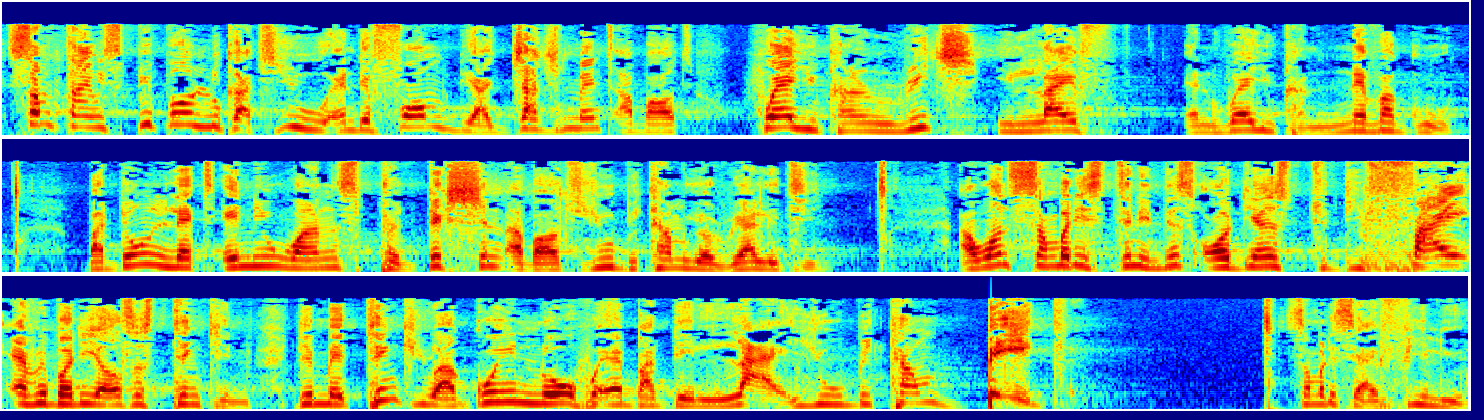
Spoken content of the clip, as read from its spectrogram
Sometimes people look at you and they form their judgment about where you can reach in life and where you can never go. But don't let anyone's prediction about you become your reality. I want somebody sitting in this audience to defy everybody else's thinking. They may think you are going nowhere, but they lie. You will become big. Somebody say, I feel you.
